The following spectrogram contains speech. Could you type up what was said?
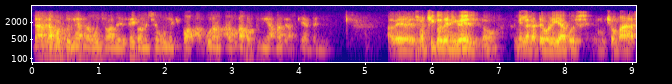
darle la oportunidad a algún chaval del C con el segundo equipo, alguna, alguna oportunidad más de las que han tenido. A ver, son chicos de nivel, ¿no? También la categoría pues es mucho más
